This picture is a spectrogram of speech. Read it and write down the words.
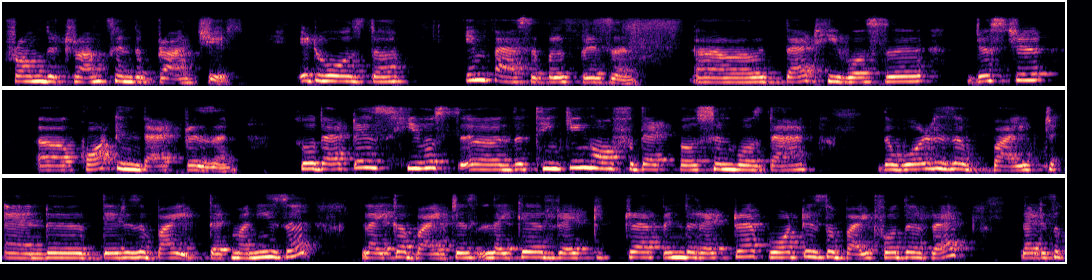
from the trunks and the branches. It was the impassable prison uh, that he was uh, just uh, caught in that prison. So that is, he was, uh, the thinking of that person was that the world is a bite and uh, there is a bite that money is a like a bite just like a rat trap. In the rat trap what is the bite for the rat? That is a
